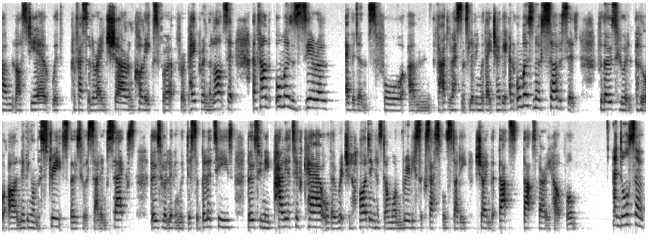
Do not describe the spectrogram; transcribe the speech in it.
um, last year with Professor Lorraine Sherr and colleagues for, for a paper in The Lancet and found almost zero evidence for um, for adolescents living with HIV, and almost no services for those who are, who are living on the streets, those who are selling sex, those who are living with disabilities, those who need palliative care. Although Richard Harding has done one really successful study showing that that's that's very helpful. And also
